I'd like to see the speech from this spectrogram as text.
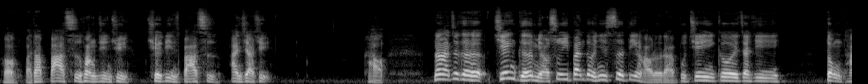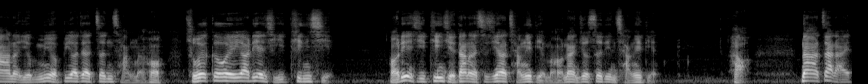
哦，把它八次放进去，确定八次，按下去。好，那这个间隔秒数一般都已经设定好了啦，不建议各位再去动它呢，有没有必要再增长了哈？除非各位要练习听写，好，练习听写当然时间要长一点嘛，那你就设定长一点。好，那再来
